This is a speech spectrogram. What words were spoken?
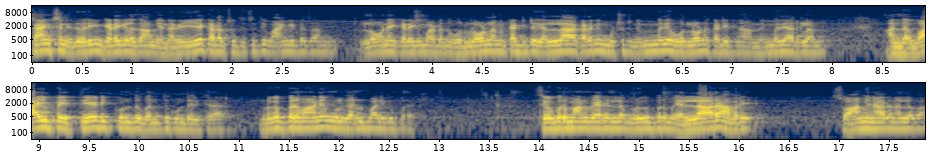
சாங்ஷன் இது வரைக்கும் கிடைக்கல சாமி. நிறைய கடன் சுற்றி சுற்றி வாங்கிட்டேன் சாமி. லோனே கிடைக்க மாட்டேங்குது. ஒரு லோனை நான் கட்டிட்டு எல்லா கடனையும் முடிச்சுட்டு நிம்மதியாக ஒரு லோனை கட்டிட்டு நான் நிம்மதியாக இருக்கலான்னு அந்த வாய்ப்பை தேடிக்கொண்டு வந்து கொண்டு இருக்கிறார் முருகப்பெருமானே உங்களுக்கு அருள் பாலிக்க போகிறார் சிவபெருமான் வேற இல்லை முருகப்பெருமான் எல்லாரும் அவரே. சுவாமிநாதன் அல்லவா?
